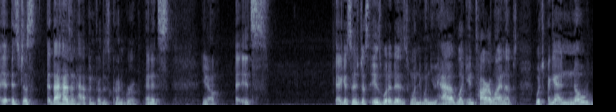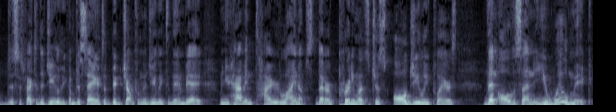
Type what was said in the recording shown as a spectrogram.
it's just that hasn't happened for this current group and it's you know it's I guess it just is what it is when when you have like entire lineups. Which again, no disrespect to the G League, I'm just saying it's a big jump from the G League to the NBA. When you have entire lineups that are pretty much just all G League players, then all of a sudden you will make,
